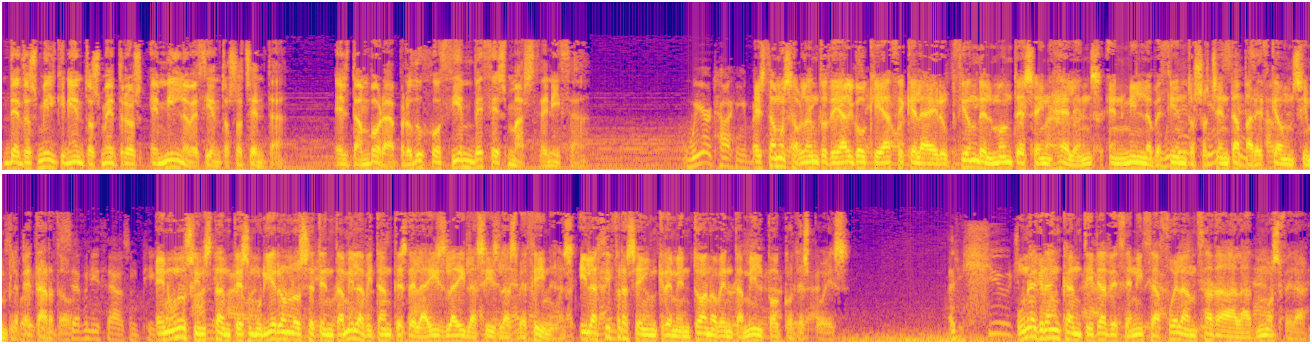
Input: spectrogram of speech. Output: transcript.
de 2.500 metros en 1980. El Tambora produjo 100 veces más ceniza. Estamos hablando de algo que hace que la erupción del monte St. Helens en 1980 parezca un simple petardo. En unos instantes murieron los 70.000 habitantes de la isla y las islas vecinas, y la cifra se incrementó a 90.000 poco después. Una gran cantidad de ceniza fue lanzada a la atmósfera,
